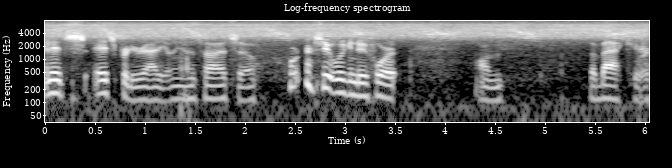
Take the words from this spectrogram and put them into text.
And it's, it's pretty ratty on the inside. So we're going to see what we can do for it on the back here.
